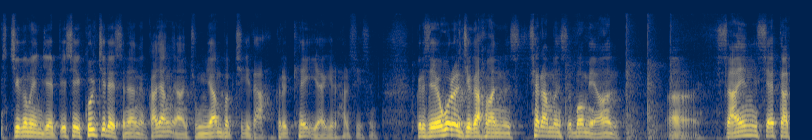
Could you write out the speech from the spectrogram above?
지금은 이제 빛의 굴질에서는 가장 중요한 법칙이다. 그렇게 이야기를 할 수 있습니다. 그래서 요거를 제가 한번 셀 한번 써보면 어, 사인 세타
